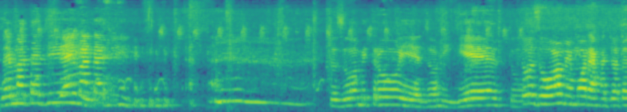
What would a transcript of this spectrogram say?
જય માતાજી. જય માતાજી. તો જો મિત્રો, એ જો અહીં ઘેર, તો જો અમે મોરા હાજો તો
